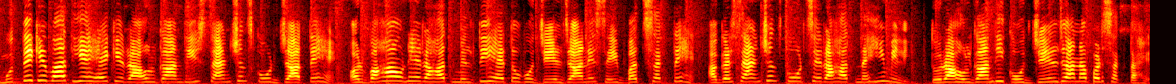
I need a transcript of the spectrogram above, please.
मुद्दे की बात यह है कि राहुल गांधी सैंक्शन कोर्ट जाते हैं और वहाँ उन्हें राहत मिलती है तो वो जेल जाने से बच सकते हैं। अगर सैंक्शन कोर्ट से राहत नहीं मिली तो राहुल गांधी को जेल जाना पड़ सकता है।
